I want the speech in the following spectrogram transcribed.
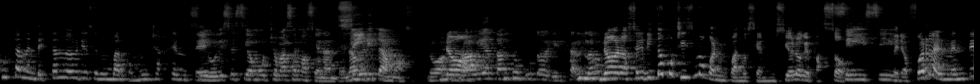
justamente estando ebrios en un bar con mucha gente. Sí, hubiese sido mucho más emocionante. No Sí. gritamos. No, No. no había tanto puto gritando. No, no, se gritó muchísimo con- cuando se anunció lo que pasó. Sí, sí. Pero fue realmente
